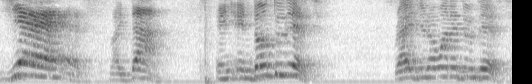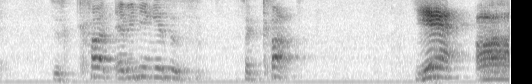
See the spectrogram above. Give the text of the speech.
Yes, like that. And, and don't do this, right? You don't want to do this. Just cut. Everything is a, it's a cut. Yeah. Ah.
